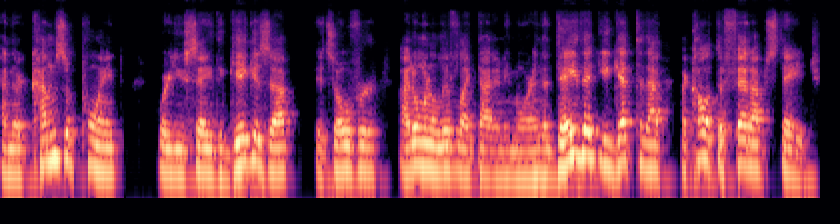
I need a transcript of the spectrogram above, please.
And there comes a point where you say, the gig is up, it's over. I don't want to live like that anymore. And the day that you get to that, I call it the fed up stage.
